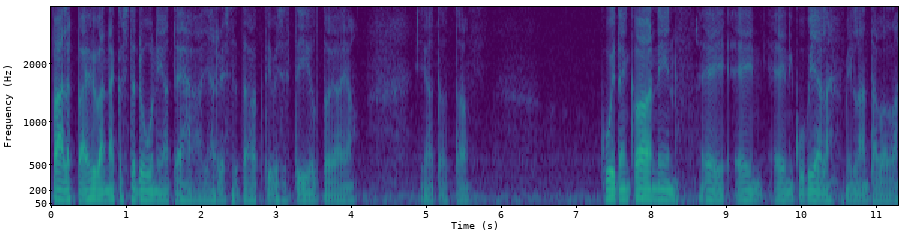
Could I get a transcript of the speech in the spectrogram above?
päälle päin hyvän näköistä duunia tehdään, järjestetään aktiivisesti iltoja ja, ja tota, kuitenkaan niin ei, ei, ei niin kuin vielä millään tavalla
